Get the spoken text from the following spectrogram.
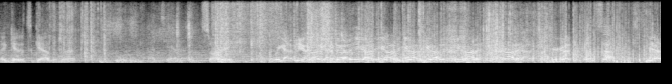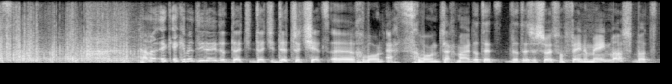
Hey, get it together, man. Sorry. We got it. We got it. We got it. You got it. You got it. You got it. You got it. You got it. You got it. You got it. You're good. What's up? Yes. Ja, maar ik, ik heb het idee dat, dat, je, dat je dit soort shit eh, gewoon echt, gewoon zeg maar, dat dit, dat is een soort van fenomeen was, wat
